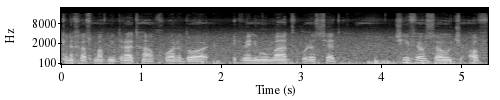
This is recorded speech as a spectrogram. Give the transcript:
de kindergrasmat niet eruit gehaald worden door, ik weet niet hoe wat, hoe dat zit. Misschien veel stootje of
